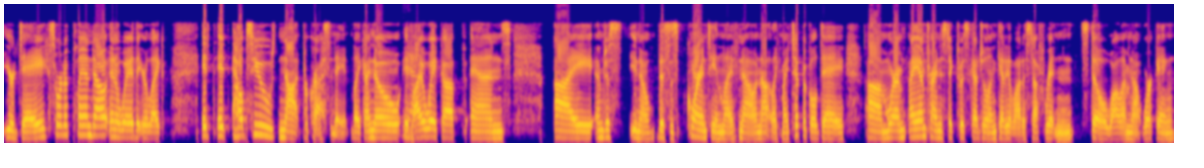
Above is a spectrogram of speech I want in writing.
your day sort of planned out in a way that you're like it it helps you not procrastinate like i know yeah. if i wake up and I am just, you know, this is quarantine life now, not like my typical day, um, where I'm, I am trying to stick to a schedule and get a lot of stuff written still while I'm not working.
